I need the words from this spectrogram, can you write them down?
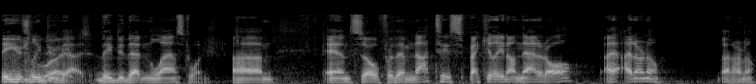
They usually do that. They did that in the last one. Um, and so for them not to speculate on that at all, I, I don't know. I don't know.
